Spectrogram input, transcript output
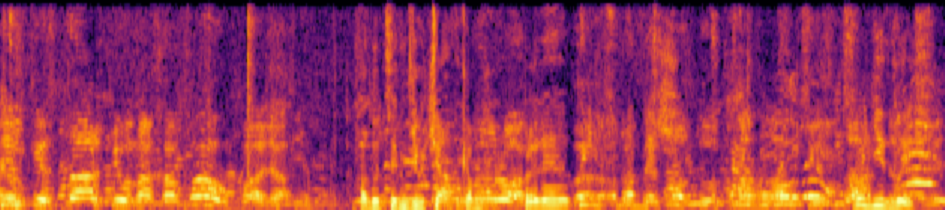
Скільки стартів нахапав, Коля. А тут цим дівчаткам приди- Ти тут нагнав чи ходіть вище.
